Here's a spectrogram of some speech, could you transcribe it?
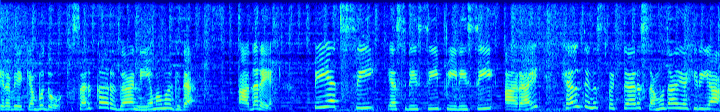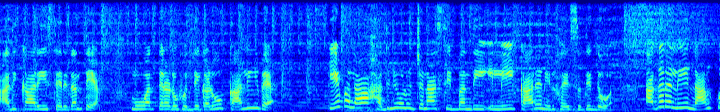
ಇರಬೇಕೆಂಬುದು ಸರ್ಕಾರದ ನಿಯಮವಾಗಿದೆ. ಆದರೆ PHC, SDC, PDC, RI, health inspector, ಸಮುದಾಯ ಹಿರಿಯ ಅಧಿಕಾರಿ ಸೇರಿದಂತೆ ಮೂವತ್ತೆರಡು ಹುದ್ದೆಗಳು ಖಾಲಿ ಇವೆ. ಕೇವಲ ಹದಿನೇಳು ಜನ ಸಿಬ್ಬಂದಿ ಇಲ್ಲಿ ಕಾರ್ಯನಿರ್ವಹಿಸುತ್ತಿದ್ದು, ಅದರಲ್ಲಿ ನಾಲ್ಕು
